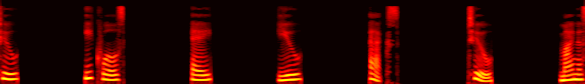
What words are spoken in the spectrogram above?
2 equals a u x 2 minus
